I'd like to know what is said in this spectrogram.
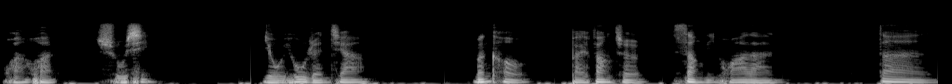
缓缓苏醒。有一户人家，门口摆放着丧礼花篮，但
